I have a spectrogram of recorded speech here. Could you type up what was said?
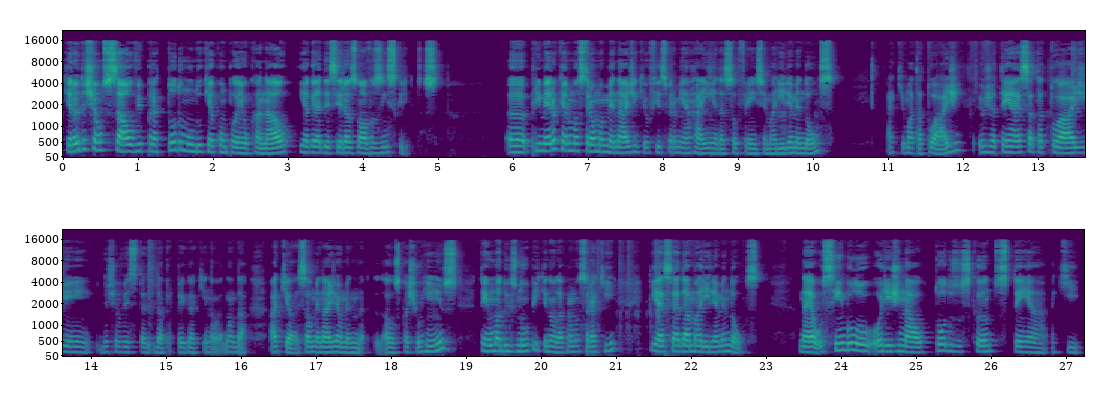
Quero deixar um salve para todo mundo que acompanha o canal e agradecer aos novos inscritos. Uh, primeiro, eu quero mostrar uma homenagem que eu fiz para minha rainha da sofrência, Marília Mendonça. Aqui uma tatuagem. Eu já tenho essa tatuagem. Deixa eu ver se dá para pegar aqui. Não, não dá. Aqui, ó. Essa homenagem aos cachorrinhos. Tem uma do Snoopy que não dá para mostrar aqui e essa é da Marília Mendonça. Né? O símbolo original, todos os cantos, tem a, aqui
